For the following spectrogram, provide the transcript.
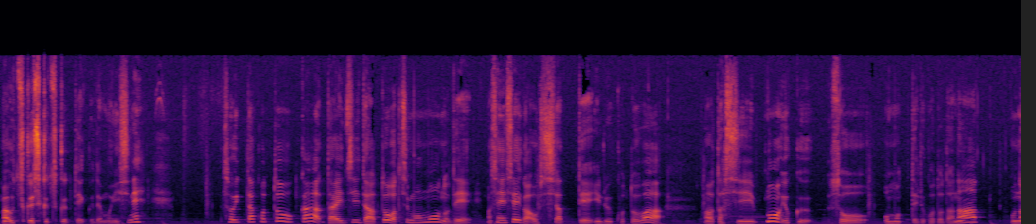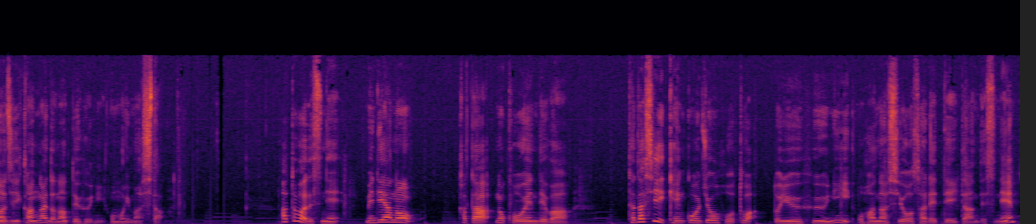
まあ、美しく作っていくでもいいしねそういったことが大事だと私も思うので、まあ、先生がおっしゃっていることは、まあ、私もよくそう思ってることだな同じ考えだなというふうに思いました。あとはですねメディアの方の講演では正しい健康情報とは？というふうにお話をされていたんですね。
